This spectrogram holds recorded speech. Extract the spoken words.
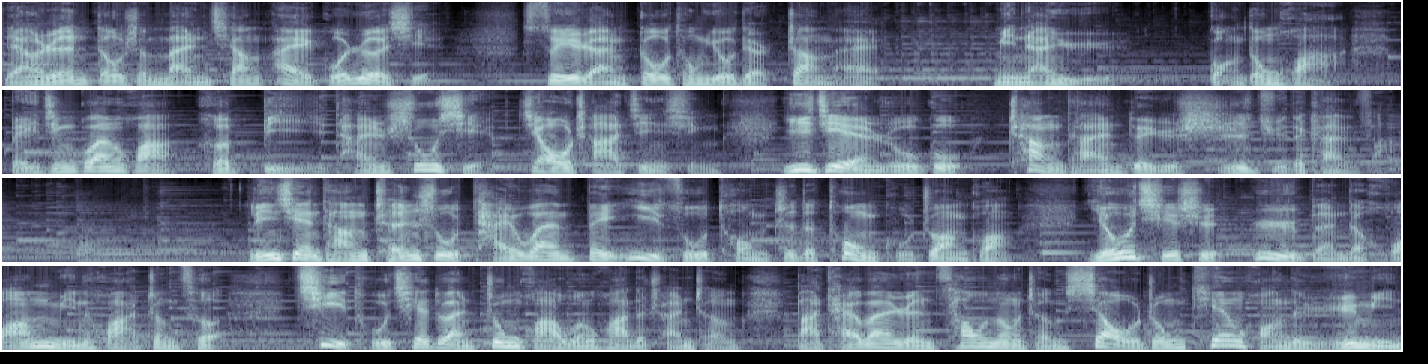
两人都是满腔爱国热血，虽然沟通有点障碍，闽南语、广东话、北京官话和笔谈书写交叉进行，一见如故，畅谈对于时局的看法。林献堂陈述台湾被异族统治的痛苦状况，尤其是日本的皇民化政策，企图切断中华文化的传承，把台湾人操弄成效忠天皇的愚民，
